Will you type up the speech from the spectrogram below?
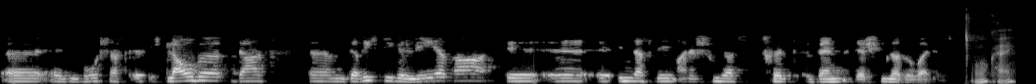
Äh, die Botschaft ist, ich glaube, dass ähm, der richtige Lehrer äh, äh, in das Leben eines Schülers tritt, wenn der Schüler soweit ist. Okay.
